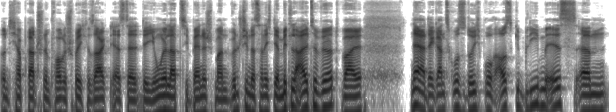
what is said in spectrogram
und ich habe gerade schon im Vorgespräch gesagt, er ist der, der junge Lazzi Benisch. Man wünscht ihm, dass er nicht der Mittelalte wird, weil naja, der ganz große Durchbruch ausgeblieben ist. Ähm,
